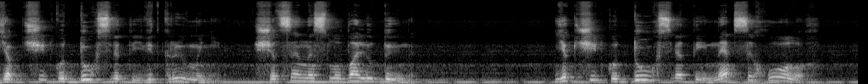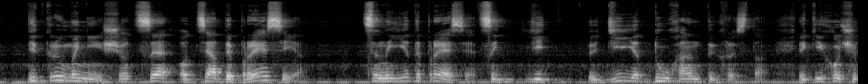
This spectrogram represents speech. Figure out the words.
як чітко Дух Святий відкрив мені, що це не слова людини. Як чітко Дух Святий, не психолог, відкрив мені, що це оця депресія, це не є депресія, це є дія Духа Антихриста, який хоче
